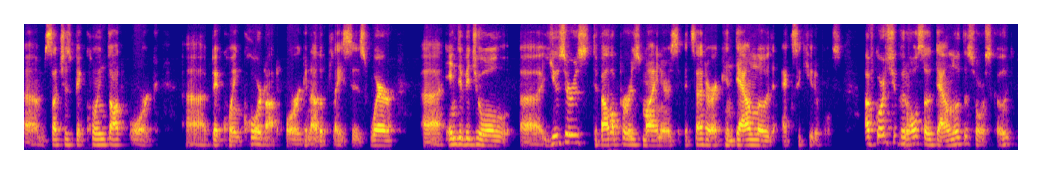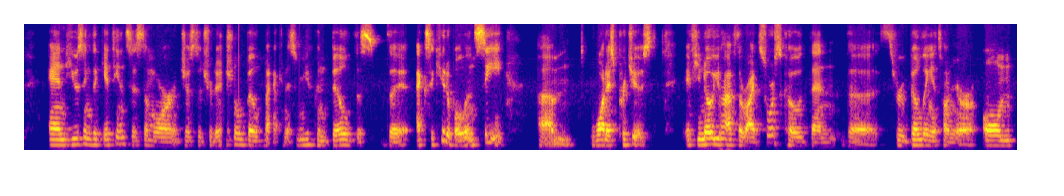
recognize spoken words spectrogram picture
um, such as bitcoin.org uh, bitcoincore.org and other places where uh, individual uh, users, developers, miners, etc., can download executables. Of course, you could also download the source code, and using the Gitian system or just the traditional build mechanism, you can build this, the executable and see um, what is produced. If you know you have the right source code, then the, through building it on your own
